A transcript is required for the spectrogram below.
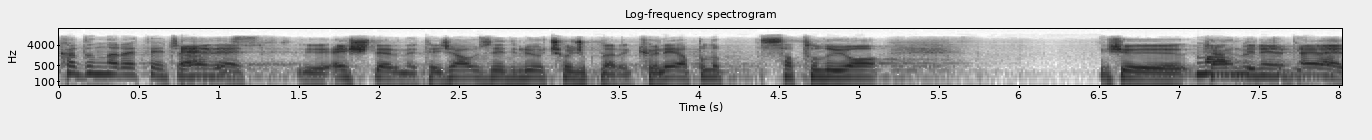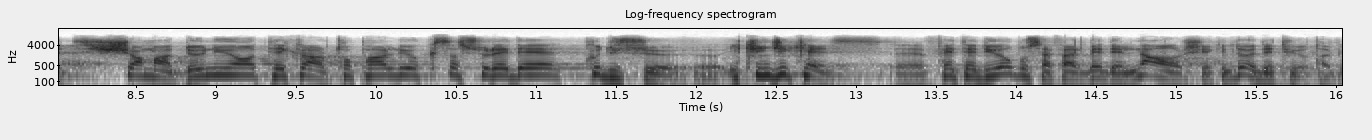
Kadınlara tecavüz. evet e, eşlerine tecavüz ediliyor, çocukları köle yapılıp satılıyor. İşte kendini evet Şam'a dönüyor, tekrar toparlıyor kısa sürede Kudüs'ü e, ikinci kez e, fethediyor. Bu sefer bedelini ağır şekilde ödetiyor tabii.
